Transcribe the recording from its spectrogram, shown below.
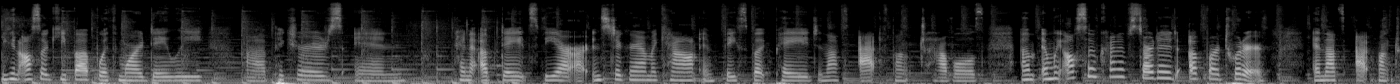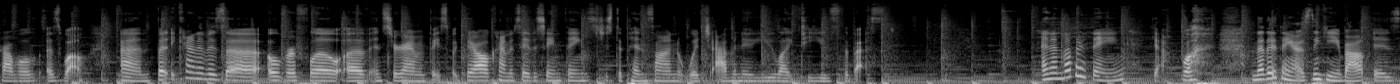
You can also keep up with more daily uh, pictures and kind of updates via our Instagram account and Facebook page, and that's at Funk Travels. Um, and we also kind of started up our Twitter, and that's at Funk Travels as well. Um, but it kind of is a overflow of Instagram and Facebook. They all kind of say the same things, just depends on which avenue you like to use the best. And another thing, yeah, well, another thing I was thinking about is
